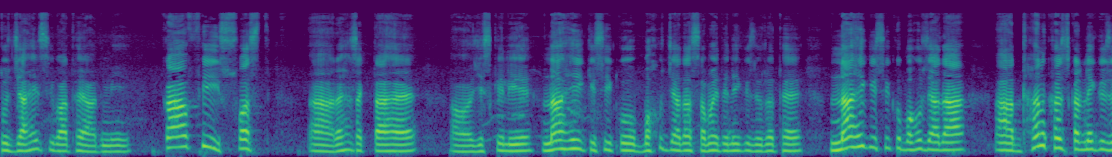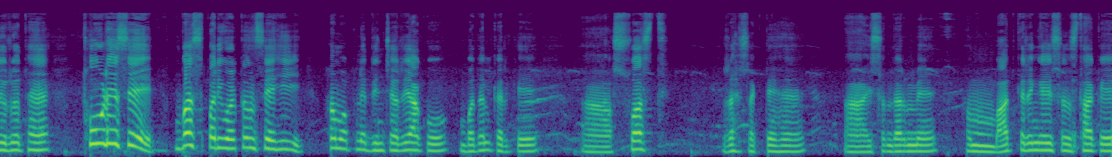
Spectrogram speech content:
तो ज़ाहिर सी बात है आदमी काफ़ी स्वस्थ रह सकता है और जिसके लिए ना ही किसी को बहुत ज़्यादा समय देने की ज़रूरत है, ना ही किसी को बहुत ज़्यादा धन खर्च करने की ज़रूरत है। थोड़े से बस परिवर्तन से ही हम अपने दिनचर्या को बदल करके स्वस्थ रह सकते हैं। इस संदर्भ में हम बात करेंगे इस संस्था के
